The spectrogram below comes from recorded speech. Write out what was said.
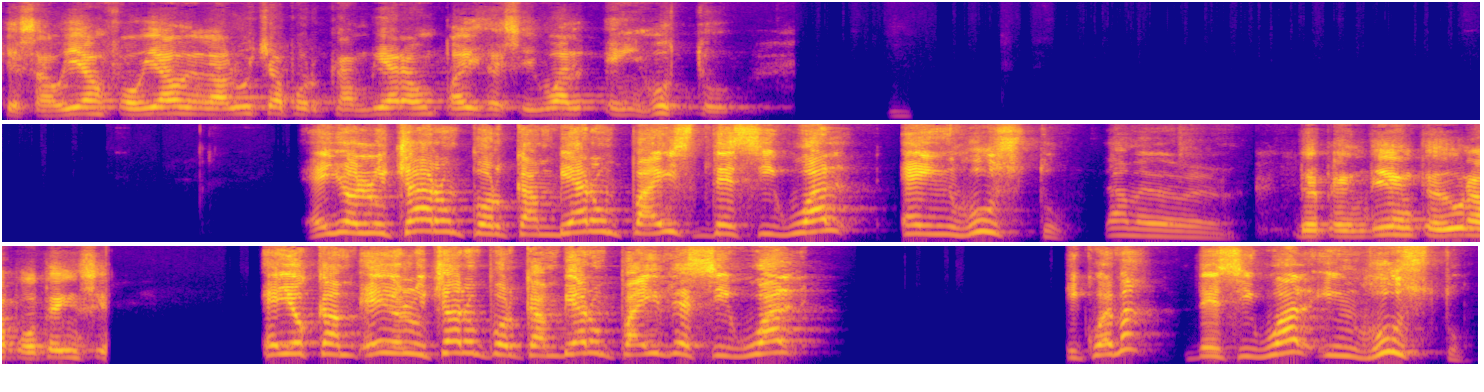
que se habían fogueado en la lucha por cambiar a un país desigual e injusto Ellos lucharon por cambiar un país desigual e injusto. Dependiente de una potencia. Ellos, ellos lucharon por cambiar un país desigual. ¿Y cuál más? Desigual, injusto.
